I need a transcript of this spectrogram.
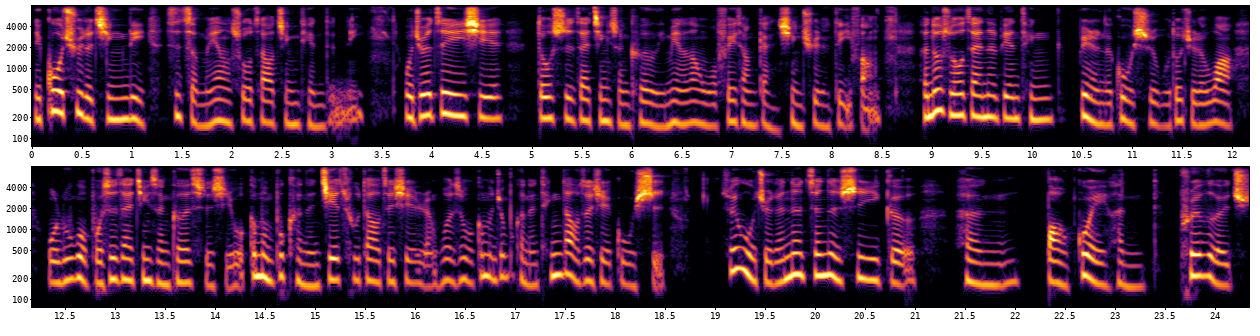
你过去的经历是怎么样塑造今天的你？我觉得这一些都是在精神科里面让我非常感兴趣的地方。很多时候在那边听病人的故事，我都觉得哇，我如果不是在精神科实习，我根本不可能接触到这些人，或者是我根本就不可能听到这些故事。所以我觉得那真的是一个很宝贵、很 privilege。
